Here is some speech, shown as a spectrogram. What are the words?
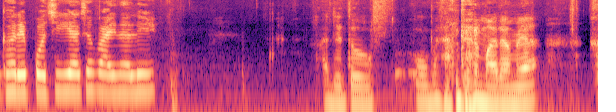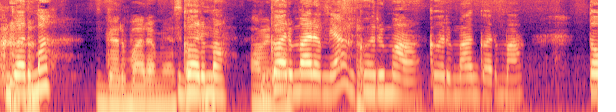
ઘરે પહોંચી ગયા છે ફાઇનલી આજે તો ઓ બધા ઘરમાં રમ્યા. ઘરમાં? ગરબા રમ્યા ઘરમાં. ઘરમાં રમ્યા? ઘરમાં ઘરમાં ઘરમાં. તો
